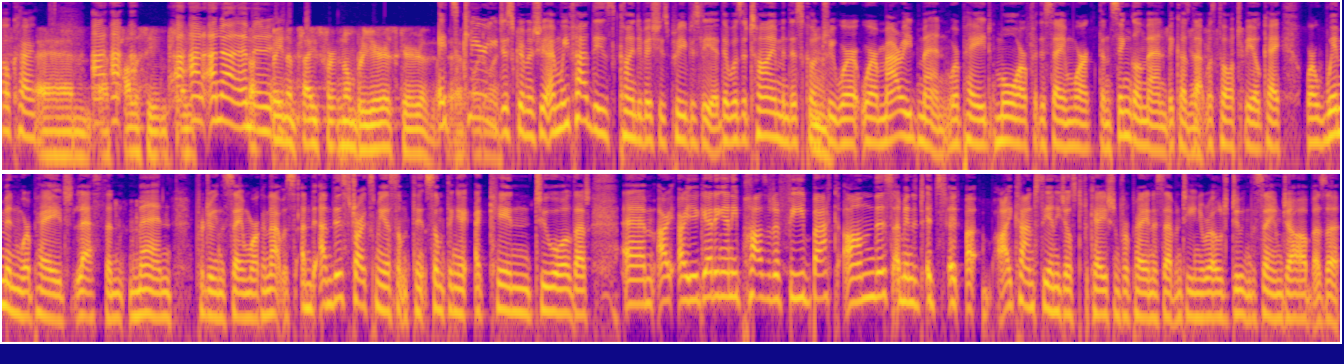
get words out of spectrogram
okay. um, and, policy in place. And, and, and, That's been in place for a number of years, Ciara. It's uh, clearly discriminatory. And we've had these kind of issues previously. There was a time in this country mm. where, where married men were paid more for the same work than single men because that was thought to be okay, where women were paid less than men for doing the same work. And that was and, and this strikes me as something something akin to all that. Um, are, are you getting any positive feedback on this? I mean, it, it's it, uh, I can't see any justification for paying a 17 year old doing the same job as a,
